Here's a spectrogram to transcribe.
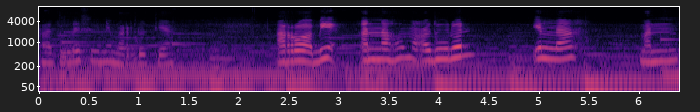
uh, tulis ini mardut ya. Ar-rabi annahum adulun illa man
